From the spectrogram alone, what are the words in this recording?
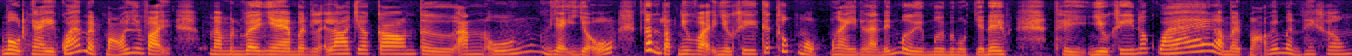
một ngày quá mệt mỏi như vậy mà mình về nhà mình lại lo cho con từ ăn uống dạy dỗ tất tật như vậy nhiều khi kết thúc một ngày là đến 10 10 11 giờ đêm thì nhiều khi nó quá là mệt mỏi với mình hay không?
